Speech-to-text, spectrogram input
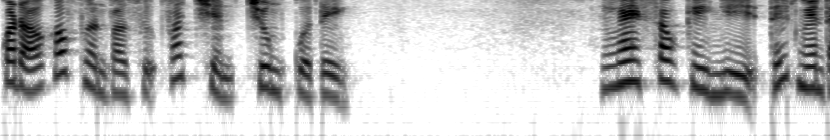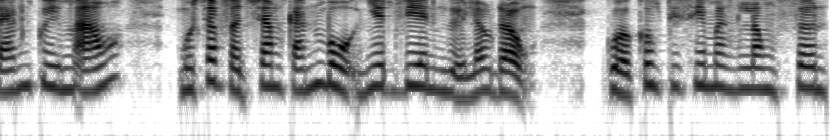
qua đó góp phần vào sự phát triển chung của tỉnh. Ngay sau kỳ nghỉ Tết Nguyên đán Quý Mão, 100% cán bộ nhân viên người lao động của công ty xi măng Long Sơn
